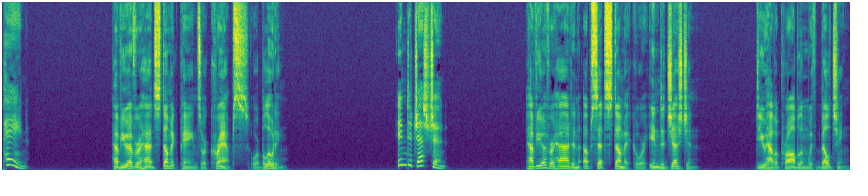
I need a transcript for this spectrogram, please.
pain, Have you ever had stomach pains or cramps or bloating? indigestion, Have you ever had an upset stomach or indigestion? Do you have a problem with belching?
